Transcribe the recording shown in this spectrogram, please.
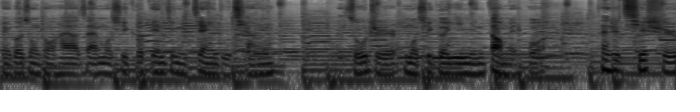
美国总统还要在墨西哥边境建一堵墙，阻止墨西哥移民到美国。但是其实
